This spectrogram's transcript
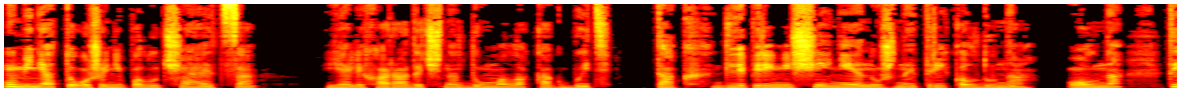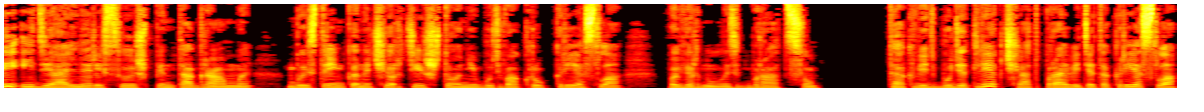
«У меня тоже не получается». Я лихорадочно думала, как быть. «Так, для перемещения нужны три колдуна. Олна, ты идеально рисуешь пентаграммы. Быстренько начерти что-нибудь вокруг кресла», — повернулась к братцу. Так ведь будет легче отправить это кресло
